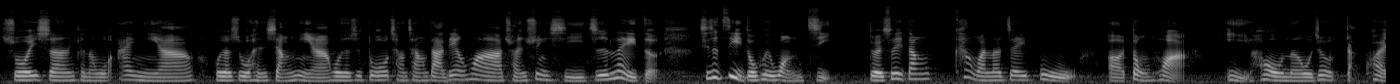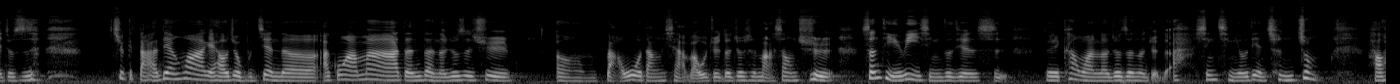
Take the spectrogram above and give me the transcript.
说一声，可能我爱你啊，或者是我很想你啊，或者是多常常打电话、传讯息之类的，其实自己都会忘记。对，所以当看完了这一部呃动画以后呢，我就赶快就是 去打电话给好久不见的阿公阿嬷啊等等的，就是去嗯把握当下吧。我觉得就是马上去身体力行这件事。对，看完了就真的觉得啊，心情有点沉重。好。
